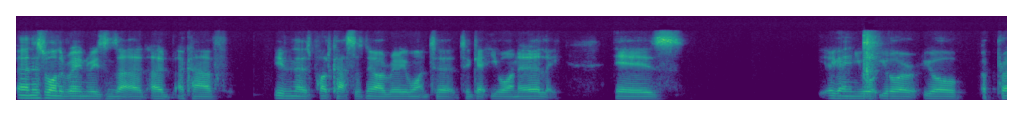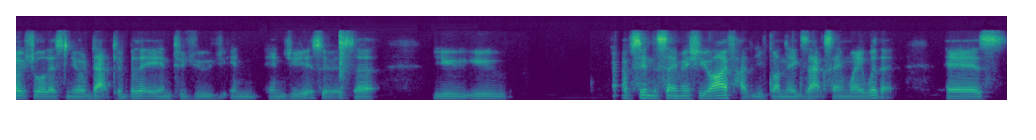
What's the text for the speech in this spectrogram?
and this is one of the main reasons that I, I, I kind of, even though as podcasters know, I really want to to get you on early. Is again your your your approach to all this and your adaptability into ju- in in jiu-jitsu is that you you I've seen the same issue I've had. You've gone the exact same way with it. Is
